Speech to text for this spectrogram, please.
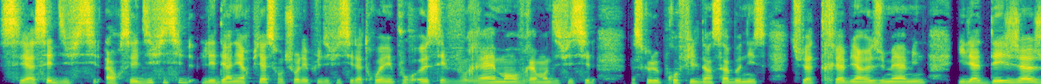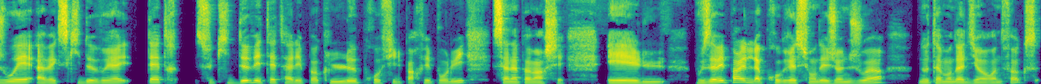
c'est assez difficile. Alors c'est difficile, les dernières pièces sont toujours les plus difficiles à trouver, mais pour eux c'est vraiment vraiment difficile parce que le profil d'un Sabonis, tu l'as très bien résumé, Amine, il a déjà joué avec ce qui devrait être, ce qui devait être à l'époque le profil parfait pour lui, ça n'a pas marché. Et vous avez parlé de la progression des jeunes joueurs, notamment d'Adion Fox.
